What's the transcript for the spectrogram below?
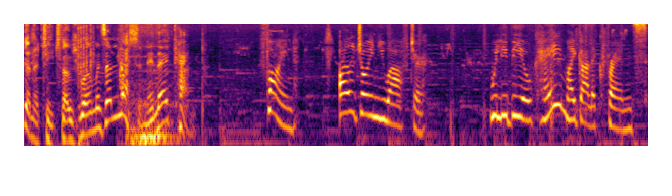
Going to teach those Romans a lesson in their camp. Fine, I'll join you after. Will you be okay, my Gallic friends?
